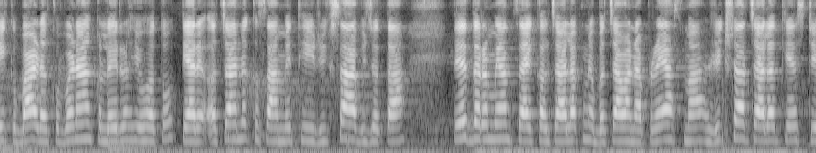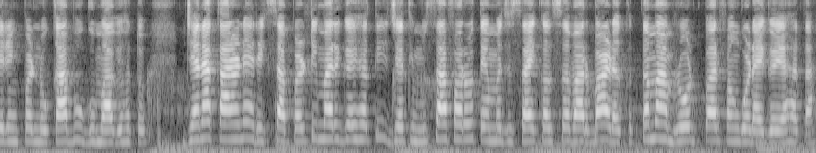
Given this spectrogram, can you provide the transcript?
એક બાળક વળાંક લઈ રહ્યો હતો. ત્યારે અચાનક સામેથી રિક્ષા આવી જતા તે દરમિયાન સાયકલ ચાલકને બચાવવાના પ્રયાસમાં રિક્ષા ચાલકે સ્ટીરિંગ પરનું કાબુ ગુમાવ્યો હતો. જેના કારણે રિક્ષા પલટી મારી ગઈ હતી. જેથી મુસાફરો તેમજ સાયકલ સવાર બાળક તમામ રોડ પર ફંગોળાઈ ગયા હતા.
